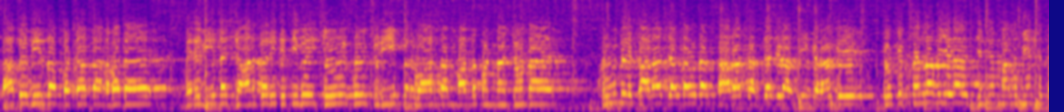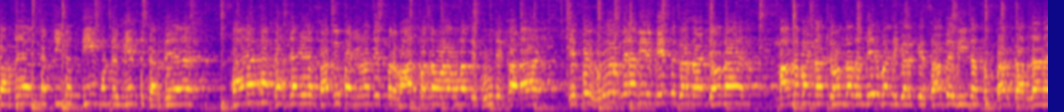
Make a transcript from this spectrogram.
ਸਾਡੇ ਵੀਰ ਦਾ ਵੱਡਾ ਧੰਨਵਾਦ ਹੈ। ਮੇਰੇ ਵੀਰ ਨੇ ਜਾਣਕਾਰੀ ਦਿੱਤੀ ਵੀ ਜੋ ਕੋਈ ਗਰੀਬ ਪਰਿਵਾਰ ਦਾ ਮੱਲ ਬਣਨਾ ਚਾਹੁੰਦਾ ਹੈ ਖੂਹ ਤੇ ਖਾੜਾ ਚੱਲਦਾ, ਉਹਦਾ ਸਾਰਾ ਖਰਚਾ ਜਿਹੜਾ ਅਸੀਂ ਕਰਾਂਗੇ, ਕਿਉਂਕਿ ਪਹਿਲਾਂ ਵੀ ਜਿਹੜਾ ਜਿੰਨੇ ਮੱਲ ਮਿਹਨਤ ਕਰਦੇ ਆ 25 ਤੋਂ 30 ਮੁੰਡੇ ਮਿਹਨਤ ਕਰਦੇ ਆ, ਸਾਰਿਆਂ ਦਾ ਖਰਚਾ ਜਿਹੜਾ ਸਾਧੂ ਭਾਜੀ ਉਹਨਾਂ ਦੇ ਪਰਿਵਾਰ ਵੱਲੋਂ ਹੈ ਉਹਨਾਂ ਦੇ ਗੂਹ ਦੇ ਖਾੜਾ ਹੈ। ਜੇ ਕੋਈ ਹੋਰ ਮੇਰਾ ਵੀਰ ਮਿਹਨਤ ਕਰਨਾ ਚਾਹੁੰਦਾ ਹੈ ਮਨ ਬਣਨਾ ਚਾਹੁੰਦਾ, ਤਾਂ ਮਿਹਰਬਾਨੀ ਕਰਕੇ ਸਾਧੇ ਵੀਰ ਨਾਲ ਸੰਪਰਕ ਕਰ ਲੈਣ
